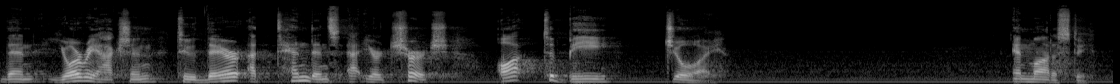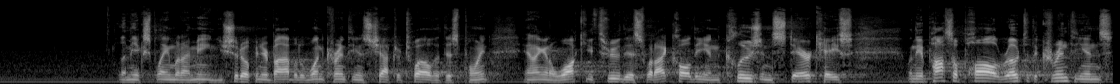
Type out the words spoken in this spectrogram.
then your reaction to their attendance at your church ought to be joy and modesty. Let me explain what I mean. You should open your Bible to 1 Corinthians chapter 12 at this point, and I'm going to walk you through this, what I call the inclusion staircase. When the Apostle Paul wrote to the Corinthians,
